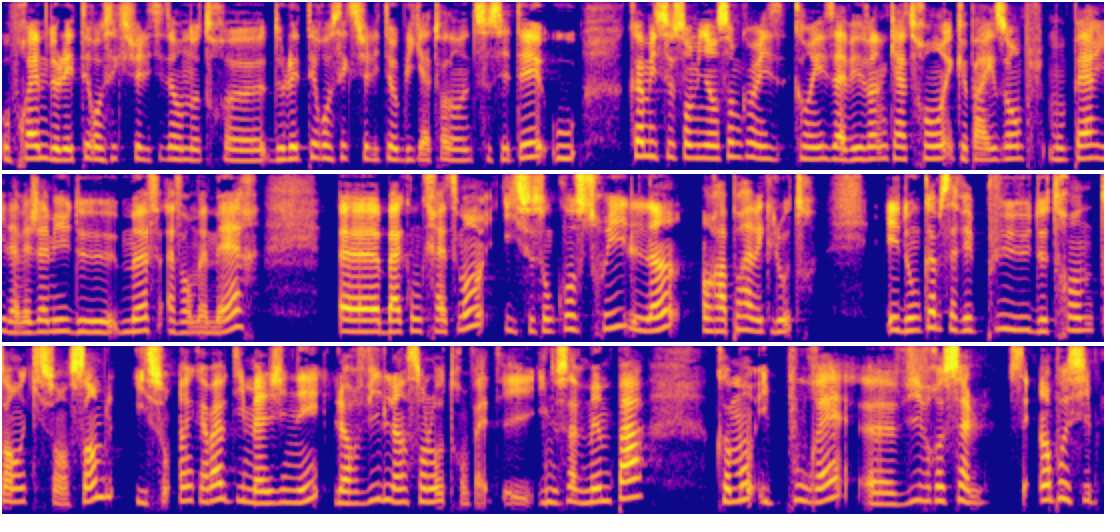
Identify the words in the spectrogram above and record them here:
au problème de l'hétérosexualité dans notre euh, de l'hétérosexualité obligatoire dans notre société où comme ils se sont mis ensemble quand ils, quand ils avaient 24 ans et que par exemple mon père il avait jamais eu de meuf avant ma mère euh, bah concrètement ils se sont construits l'un en rapport avec l'autre et donc comme ça fait plus de 30 ans qu'ils sont ensemble ils sont incapables d'imaginer leur vie l'un sans l'autre en fait ils ne savent même pas comment ils pourraient euh, vivre seuls. C'est impossible.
